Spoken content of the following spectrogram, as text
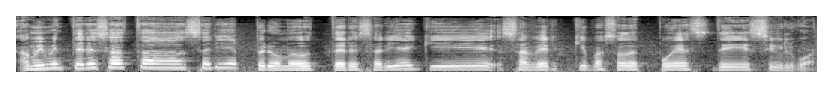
a mí me interesa esta serie, pero me interesaría que saber qué pasó después de Civil War.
